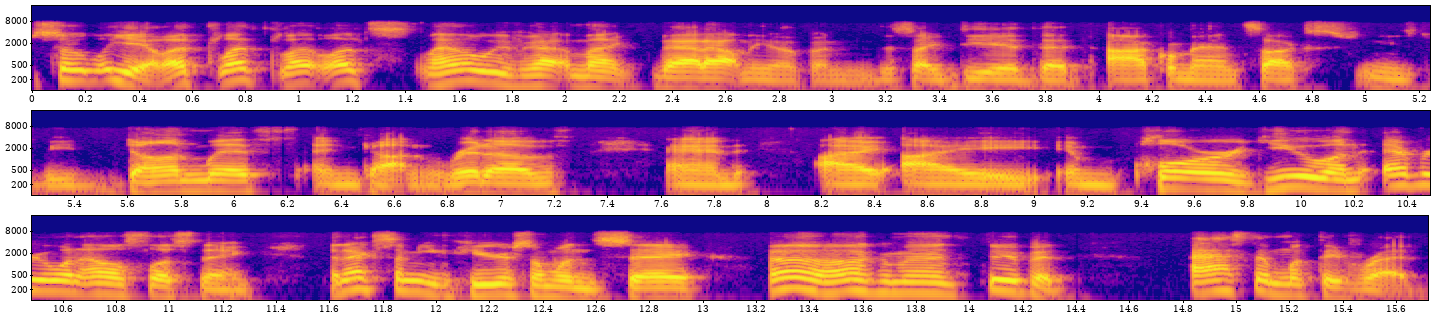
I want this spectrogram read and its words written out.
so yeah, let's let let let's now that we've gotten like that out in the open, this idea that Aquaman sucks needs to be done with and gotten rid of. And I I implore you and everyone else listening, the next time you hear someone say, "Oh, Aquaman's stupid," ask them what they've read,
